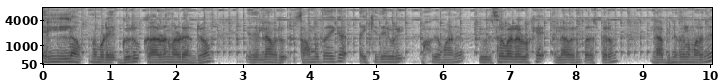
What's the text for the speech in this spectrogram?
എല്ലാം നമ്മുടെ ഗുരു കാരണന്മാരുടെ അനുഗ്രഹം. ഇതെല്ലാം ഒരു സാമുദായിക ഐക്യതയുടെ ഭാഗമാണ്. ഈ ഉത്സവവേളകളിലൊക്കെ എല്ലാവരും പരസ്പരം എല്ലാ ഭിന്നതകളും മറിഞ്ഞ്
